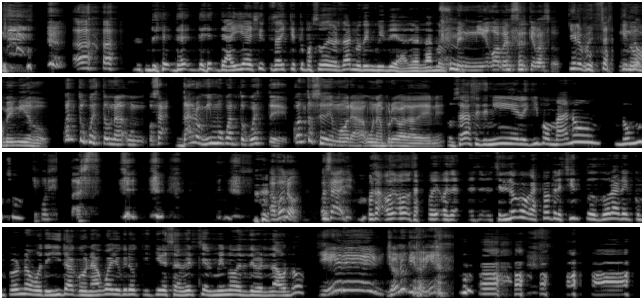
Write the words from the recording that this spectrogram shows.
De, de, de, de ahí a decir que sabéis que esto pasó de verdad, no tengo idea, de verdad no. me niego a pensar qué pasó. Quiero pensar que No, no. me niego. ¿Cuánto cuesta una... Un, o sea, da lo mismo cuánto cueste. ¿Cuánto se demora una prueba de ADN? O sea, si tenía el equipo a mano, no mucho. ¿Qué molestarse? ah, bueno, o sea, O sea, o, o sea, o- o sea, si el loco gastó 300 dólares en comprar una botellita con agua, yo creo que quiere saber si al menos es de verdad o no. ¿quiere? Yo no querría.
